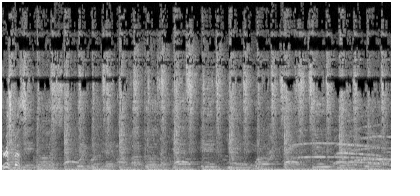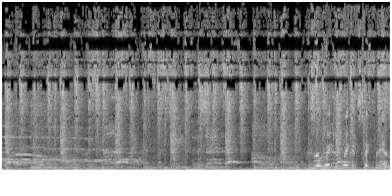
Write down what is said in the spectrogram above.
Christmas. A wicked, wicked sick man.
